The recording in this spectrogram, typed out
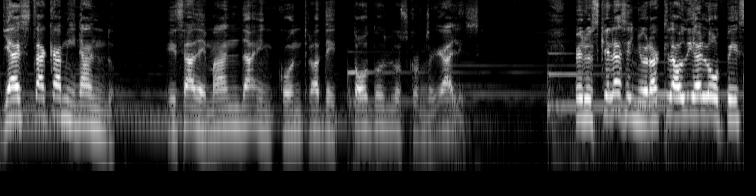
Ya está caminando esa demanda en contra de todos los concejales. Pero es que la señora Claudia López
